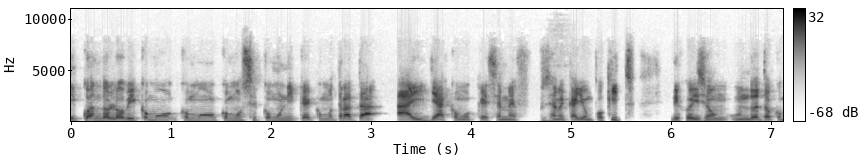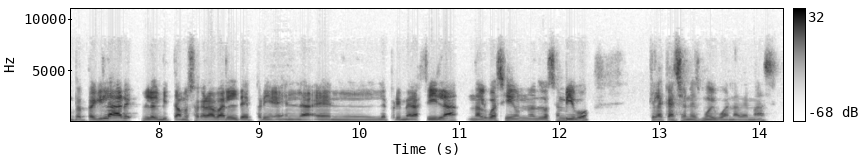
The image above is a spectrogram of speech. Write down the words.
Y cuando lo vi cómo, cómo, cómo se comunica y cómo trata, ahí ya como que se me, se me cayó un poquito. Dijo, hice un, dueto con Pepe Aguilar, lo invitamos a grabar el de, en, la, primera fila, algo así, uno de los en vivo, que la canción es muy buena además,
